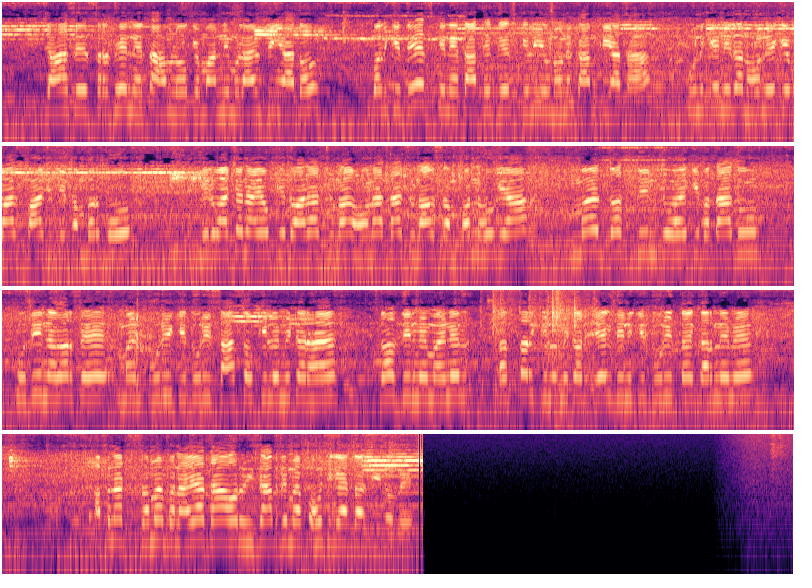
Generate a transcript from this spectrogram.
जहाँ से श्रद्धेय नेता हम लोगों के माननीय मुलायम सिंह यादव, बल्कि देश के नेता थे, देश के लिए उन्होंने काम किया था। उनके निधन होने के बाद पाँच दिसंबर को निर्वाचन आयोग के द्वारा चुनाव होना था, चुनाव संपन्न हो गया। मैं दस दिन जो है कि बता दूँ, कुशीनगर से मैनपुरी की दूरी 700 किलोमीटर है। दस दिन में मैंने 70 किलोमीटर एक दिन की दूरी तय करने में अपना समय बनाया था और हिसाब से मैं पहुँच गया दस दिनों में।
